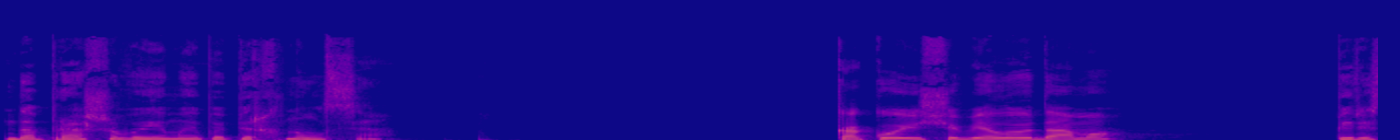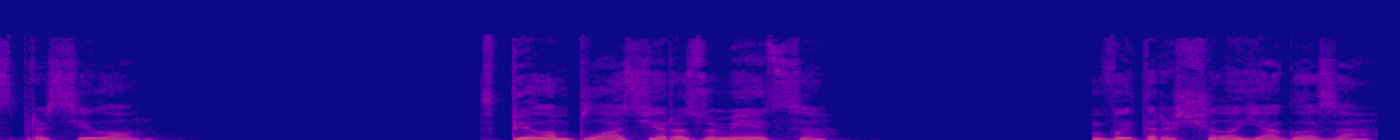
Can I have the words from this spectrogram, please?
Допрашиваемый поперхнулся. «Какую еще белую даму?» Переспросил он. «В белом платье, разумеется». Вытаращила я глаза.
